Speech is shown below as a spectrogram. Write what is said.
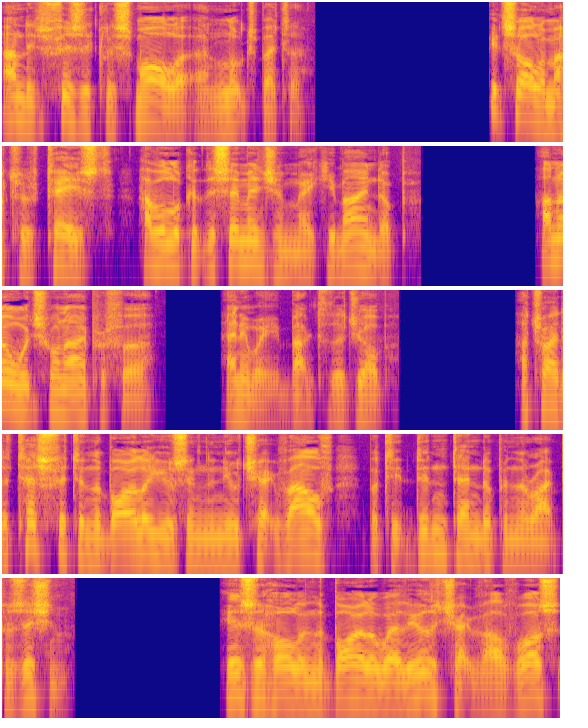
and it's physically smaller and looks better. It's all a matter of taste. Have a look at this image and make your mind up. I know which one I prefer. Anyway, back to the job. I tried a test fit in the boiler using the new check valve, but it didn't end up in the right position. Here's the hole in the boiler where the other check valve was,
